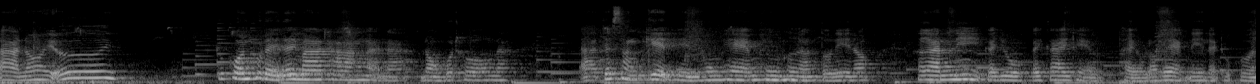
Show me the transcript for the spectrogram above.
ลาน้อย เอ้ย ทุกคนผู้ใดได้มาทางอะนะหนองบัวทองนะอาจจะสังเกตเห็นโรงแรมหงเฮืองตัวนี้เนาะงานนี่ก็อยู่ใกล้ๆแถวแถวละแวกนี่แหละทุกคน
